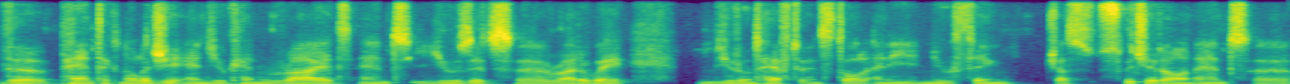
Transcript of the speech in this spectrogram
the pen technology and you can write and use it uh, right away. You don't have to install any new thing, just switch it on and uh,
